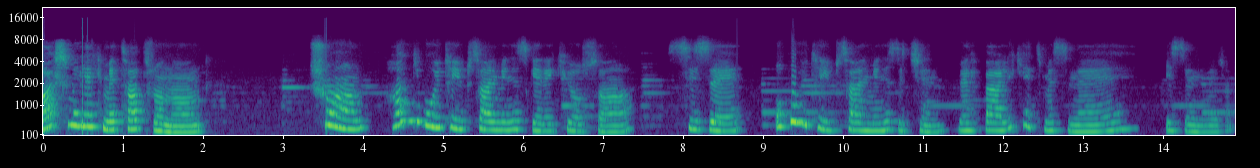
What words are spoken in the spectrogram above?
Baş melek Metatron'un şu an hangi boyuta yükselmeniz gerekiyorsa size o boyuta yükselmeniz için rehberlik etmesine izin verin.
